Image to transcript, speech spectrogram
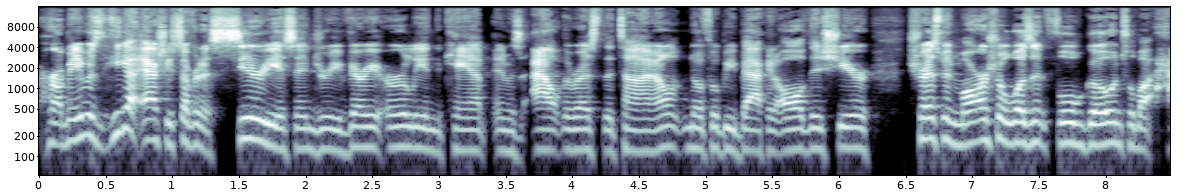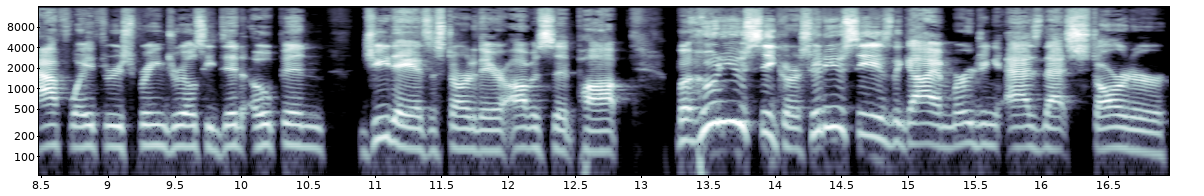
hurt. I mean, it was he got actually suffered a serious injury very early in the camp and was out the rest of the time. I don't know if he'll be back at all this year. Trezmen Marshall wasn't full go until about halfway through spring drills. He did open G Day as a starter there, opposite Pop. But who do you see, Curtis? Who do you see as the guy emerging as that starter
